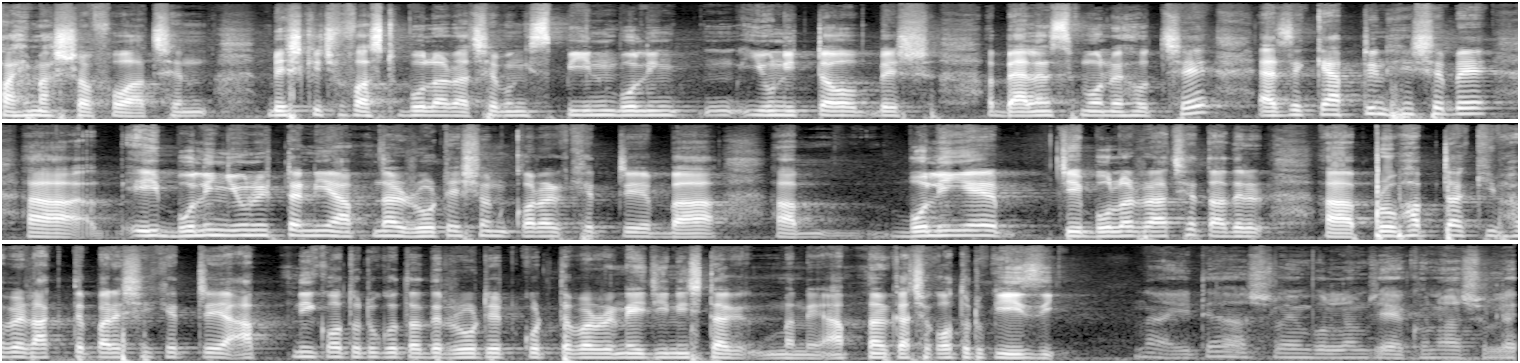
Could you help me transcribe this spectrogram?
ফাহিম আশরাফও আছেন। বেশ কিছু ফাস্ট বোলার আছে এবং স্পিন বোলিং ইউনিটটাও বেশ ব্যালেন্স মনে হচ্ছে। অ্যাজ এ ক্যাপ্টেন হিসেবে এই বোলিং ইউনিটটা নিয়ে আপনার রোটেশন করার ক্ষেত্রে বা বোলিংয়ের যে বোলাররা আছে, তাদের প্রভাবটা কীভাবে রাখতে পারে সেক্ষেত্রে আপনি কতটুকু তাদের রোটেট করতে পারবেন? এই জিনিসটা মানে আপনার কাছে কতটুকু ইজি না, এটা আসলে আমি বললাম যে এখন আসলে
